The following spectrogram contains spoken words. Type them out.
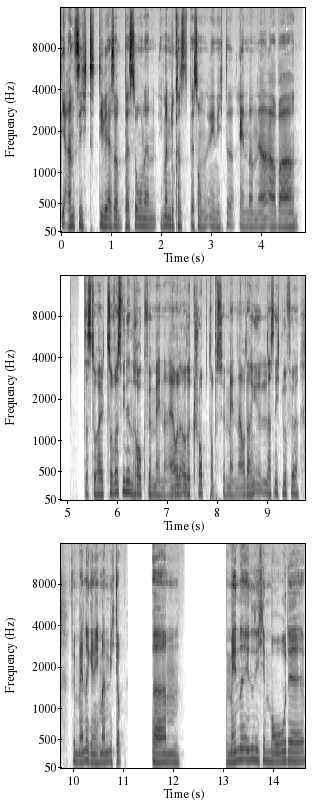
die Ansicht diverser Personen, ich meine, du kannst Personen eh nicht äh, ändern, ja, aber dass du halt sowas wie einen Rock für Männer ja, oder, Mhm. oder Crop Tops für Männer oder lass nicht nur für, für Männer gehen. Ich meine, ich glaube, ähm, männerähnliche Mode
